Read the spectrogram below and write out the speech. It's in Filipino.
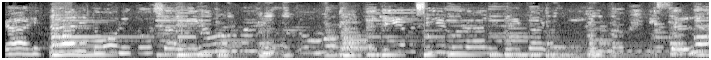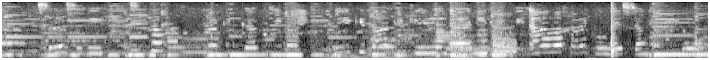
Kahit nalito-lito sa iyong paninto Hindi masigura iba'y karamihan. Mo Isa lang ang sasabihin Sa ang aking gagawin. Hindi kita kikilalanin. Minamahal ko isang ilo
